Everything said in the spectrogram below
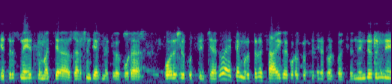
ఇద్దరు స్నేహితుల మధ్య ఘర్షణ జరిగినట్టుగా కూడా పోలీసులు గుర్తించారు. అయితే మృతుడు సాయిగా కూడా గుర్తించినటువంటి పరిస్థితి నిందితుడిని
